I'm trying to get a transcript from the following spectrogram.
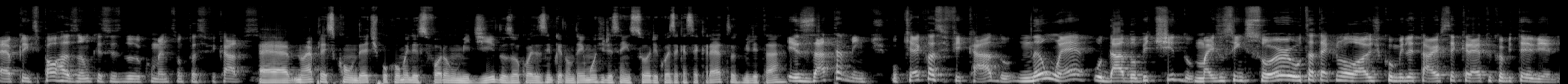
É a principal razão que esses documentos são classificados? É, não é para esconder tipo, como eles foram medidos ou coisa assim, porque não tem um monte de sensor e coisa que é secreto, militar? Exatamente. O que é classificado não é o dado obtido, mas o sensor ultratecnológico militar secreto que obteve ele.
